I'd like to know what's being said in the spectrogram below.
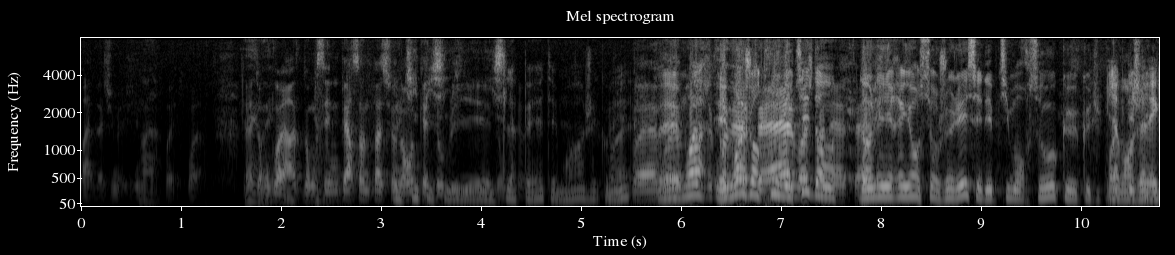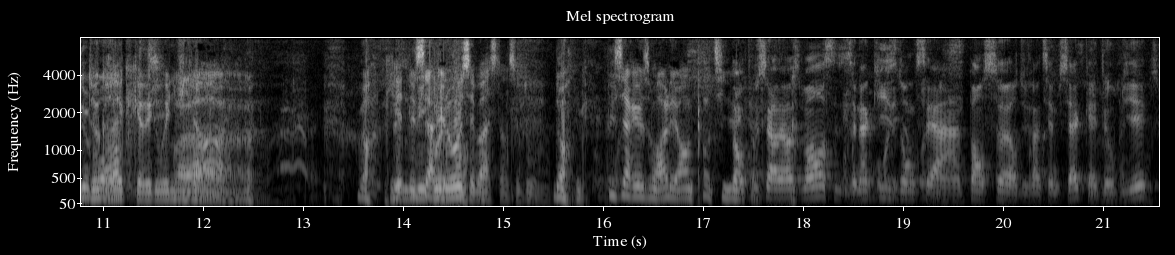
Ouais, bah, j'imagine. Voilà. Ouais, voilà. Ouais, donc ouais. voilà, donc c'est une personne Le passionnante type qui ici, oubliée. il se la donc, euh, pète et moi, j'ai connu. Ouais, Euh, moi- moi, moi, je et moi, j'en trouve, tu sais, dans, les rayons surgelés, c'est des petits morceaux que, que tu prends. Il a avec mangé avec deux bois. Grecs qui avaient loué une Voilà. villa. Bon, Qui viennent de plus Mykonos, sérieusement. Sébastien, c'est tout. Donc, plus sérieusement, allez, on continue. Donc plus sérieusement, Xenakis, donc c'est un penseur du XXe siècle qui a été oublié. Il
